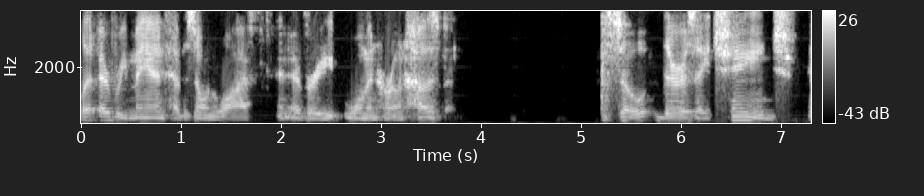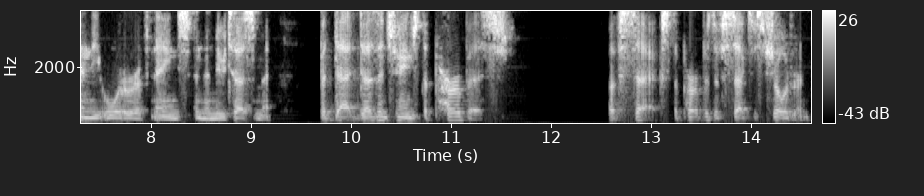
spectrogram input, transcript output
let every man have his own wife and every woman her own husband. So there is a change in the order of things in the New Testament, but that doesn't change the purpose of sex. The purpose of sex is children.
